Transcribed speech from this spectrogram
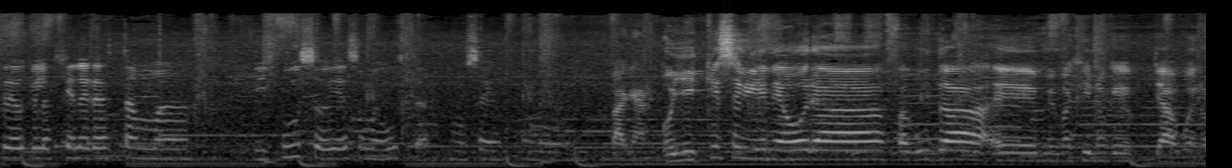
creo que los géneros están más difusos y eso me gusta, no sé, como... Bacán. Oye, ¿y ¿qué se viene ahora, Facuta? Eh, me imagino que ya, bueno,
